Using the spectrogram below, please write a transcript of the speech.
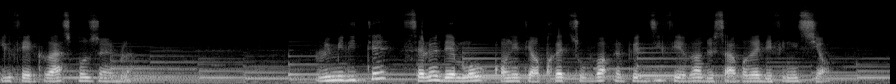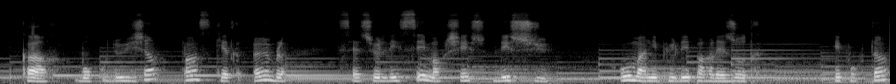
il fait grâce aux humbles. L'humilité, c'est l'un des mots qu'on interprète souvent un peu différent de sa vraie définition, car beaucoup de gens pensent qu'être humble, c'est se laisser marcher dessus ou manipuler par les autres. Et pourtant,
